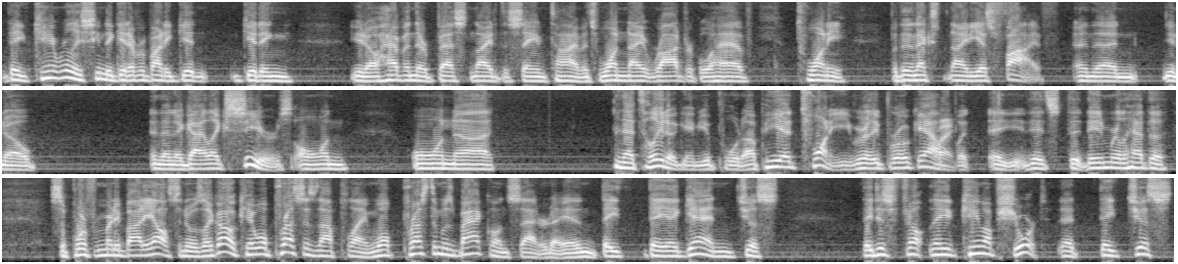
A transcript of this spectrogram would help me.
they can't really seem to get everybody getting getting you know having their best night at the same time. It's one night Roderick will have 20, but the next night he has five, and then you know, and then a guy like Sears on on uh, in that Toledo game you pulled up, he had 20. He really broke out, right. but it's they didn't really have the support from anybody else. And it was like, oh, okay, well Preston's not playing. Well, Preston was back on Saturday, and they they again just they just felt they came up short. That they just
